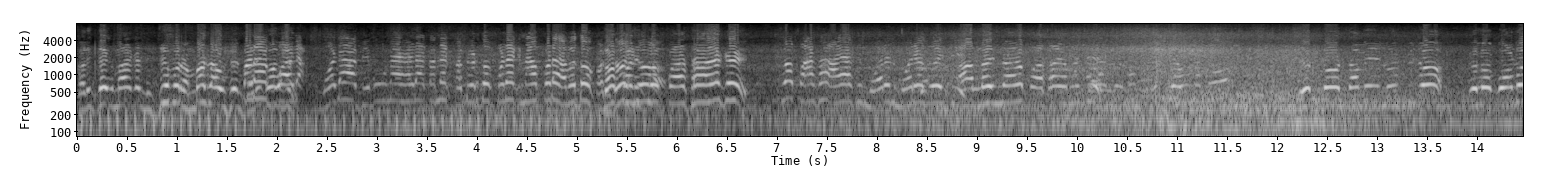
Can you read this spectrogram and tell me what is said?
ખરી થઈ મારે ડીજે પર રમવા જ આવશે. પણ ગોડા ભેગું ના હેડા તને ખબર તો પડે કે ના પડે? હવે તો તો પાછા આયા કે? તો પાછા આયા છે મોરે મોરે જોઈ છે. આ લઈને પાછા એમ છે. નતું? એક તો તમે લોહી પીજો પેલો ગોડો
